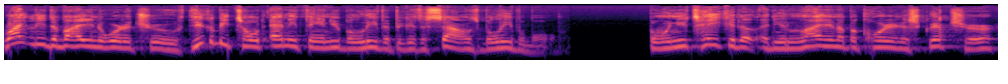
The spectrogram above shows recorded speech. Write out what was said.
Rightly dividing the word of truth. You could be told anything and you believe it because it sounds believable. But when you take it and you line it up according to Scripture,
